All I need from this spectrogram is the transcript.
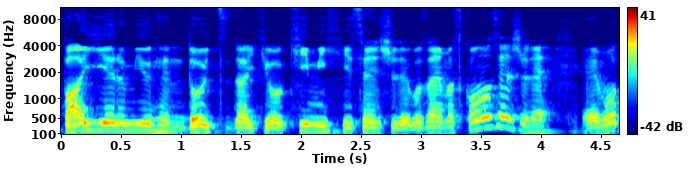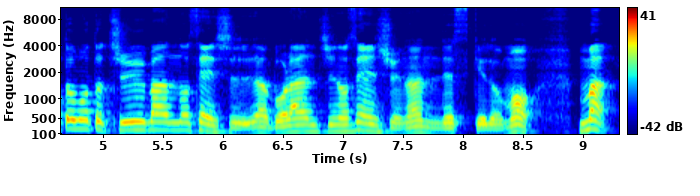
バイエルミュンヘンドイツ代表キミヒ選手でございます。この選手ね、えー、もともと中盤の選手、ボランチの選手なんですけども、まあ、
